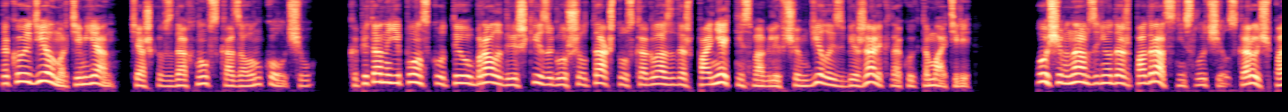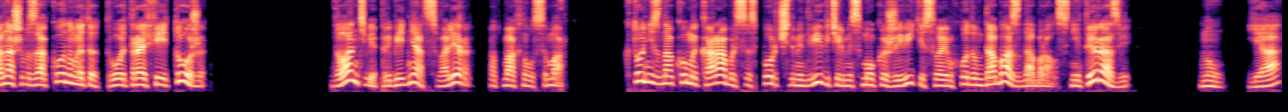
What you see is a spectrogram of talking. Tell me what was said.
«Такое дело, Мартемьян», — тяжко вздохнув, сказал он Колчеву. «Капитана японского ты убрал и движки заглушил так, что узкоглазы даже понять не смогли, в чем дело, и сбежали к такой-то матери. В общем, нам за него даже подраться не случилось. Короче, по нашим законам это твой трофей тоже». «Да ладно тебе прибедняться, Валера», — отмахнулся Март. «Кто незнакомый корабль с испорченными двигателями смог оживить и своим ходом до базы добрался? Не ты разве?» «Ну, я?»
